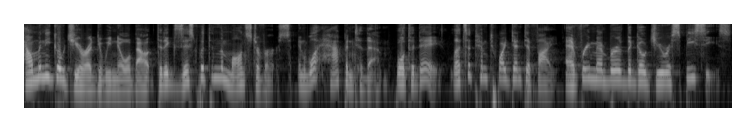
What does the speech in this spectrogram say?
How many Gojira do we know about that exist within the Monsterverse, and what happened to them? Well today, let's attempt to identify every member of the Gojira species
